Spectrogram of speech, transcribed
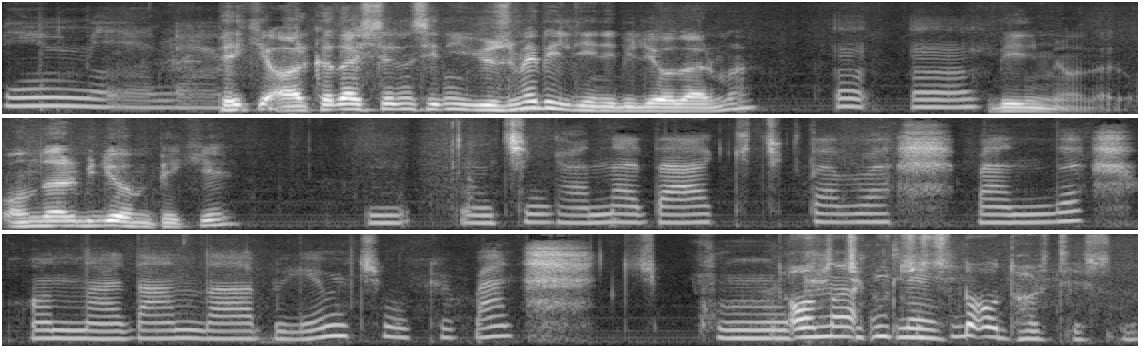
Bilmiyorum. Peki arkadaşların senin yüzme bildiğini biliyorlar mı? Bilmiyorlar. Onlar biliyor mu peki? Çünkü onlar daha küçükler ve ben de onlardan daha büyüğüm. Çünkü ben onlar 3 yaşında o 4 yaşında.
